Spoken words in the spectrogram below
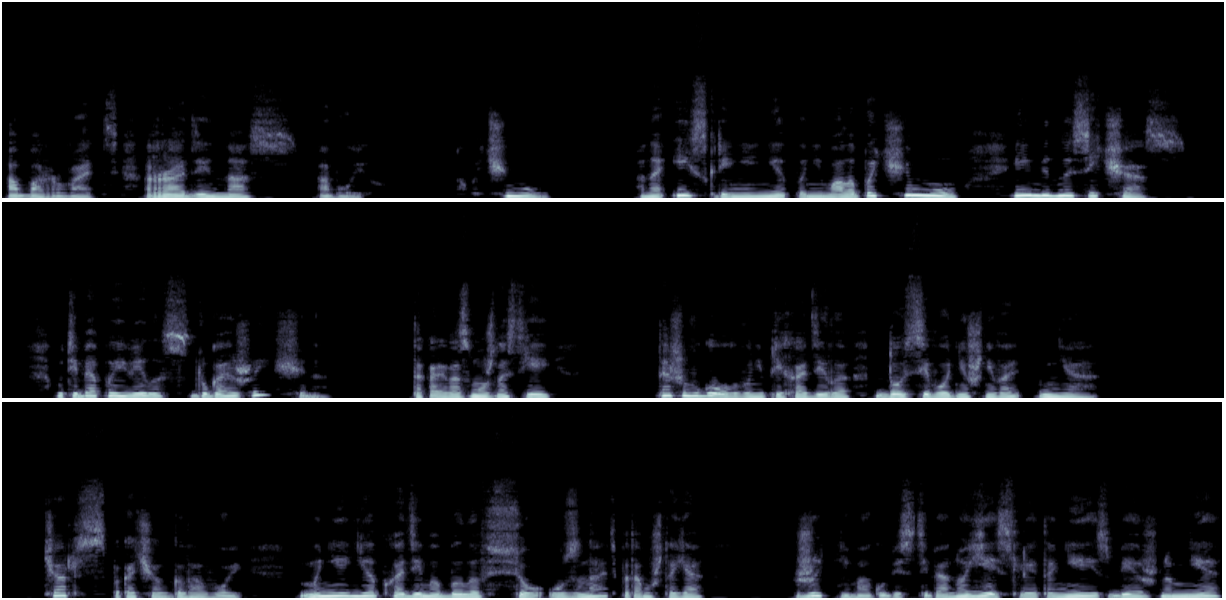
оборвать ради нас обоих. Но почему? Она искренне не понимала, почему именно сейчас у тебя появилась другая женщина. Такая возможность ей даже в голову не приходило до сегодняшнего дня. Чарльз покачал головой. Мне необходимо было все узнать, потому что я жить не могу без тебя, но если это неизбежно, мне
